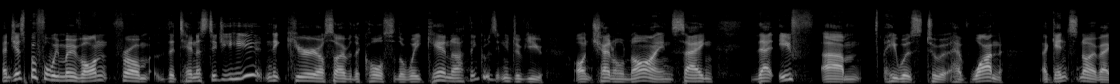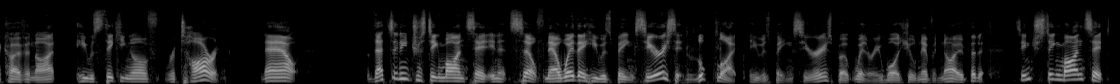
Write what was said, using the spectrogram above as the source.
And just before we move on from the tennis, did you hear Nick Kyrgios over the course of the weekend? I think it was an interview on Channel Nine saying that if um, he was to have won against Novak overnight, he was thinking of retiring. Now, that's an interesting mindset in itself. Now, whether he was being serious, it looked like he was being serious, but whether he was, you'll never know. But it's an interesting mindset,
